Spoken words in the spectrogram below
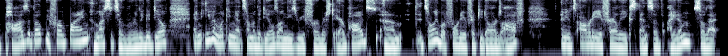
pause about before buying unless it's a really good deal. And even looking at some of the deals on these refurbished AirPods, um, it's only about 40 or $50 off. I mean, it's already a fairly expensive item, so that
